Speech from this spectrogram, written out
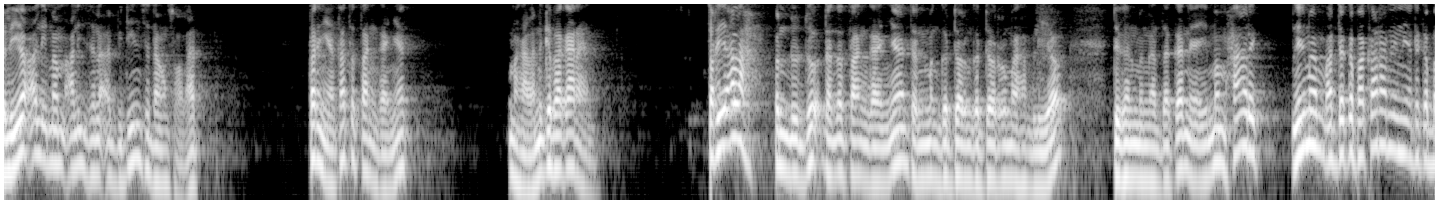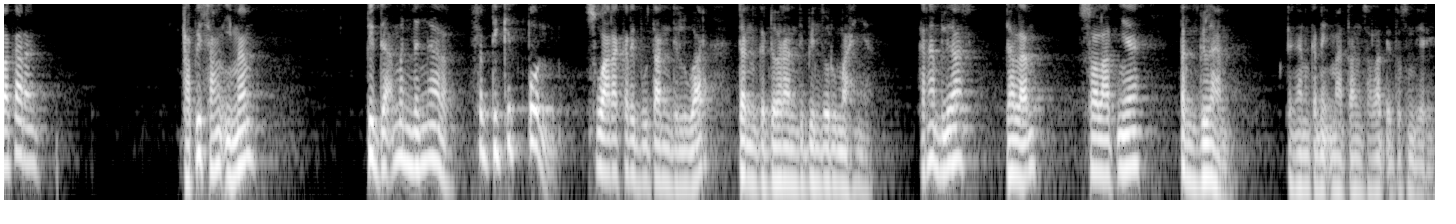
beliau Al-Imam Ali Zainal Abidin sedang sholat. Ternyata tetangganya mengalami kebakaran. Teriaklah penduduk dan tetangganya dan menggedor-gedor rumah beliau dengan mengatakan, ya Imam Harik, Imam ada kebakaran ini, ada kebakaran. Tapi sang imam tidak mendengar sedikit pun suara keributan di luar dan gedoran di pintu rumahnya. Karena beliau dalam sholatnya tenggelam dengan kenikmatan sholat itu sendiri.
